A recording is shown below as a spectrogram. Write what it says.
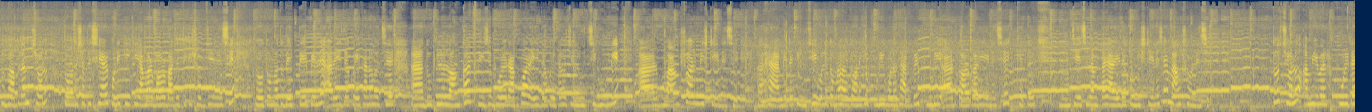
তো ভাবলাম, চলো তোমাদের সাথে শেয়ার করি কি কি আমার বড় বাজার থেকে সবজি এনেছে। তো তোমরা তো দেখতেই পেলে, আর এই দেখো এখানে হচ্ছে দু কিলো লঙ্কা ফ্রিজে ভরে রাখব। আর এই দেখো এটা হচ্ছে লুচি, ঘুগনি আর মাংস আর মিষ্টি এনেছে। হ্যাঁ আমি এটাকে লুচি বলি, তোমরা হয়তো অনেকে পুরি বলে থাকবে। পুরি আর তরকারি এনেছে, খেতে চেয়েছিলাম তাই। আর এই দেখো মিষ্টি এনেছে আর মাংস এনেছে। তো চলো আমি এবার পুরিটা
